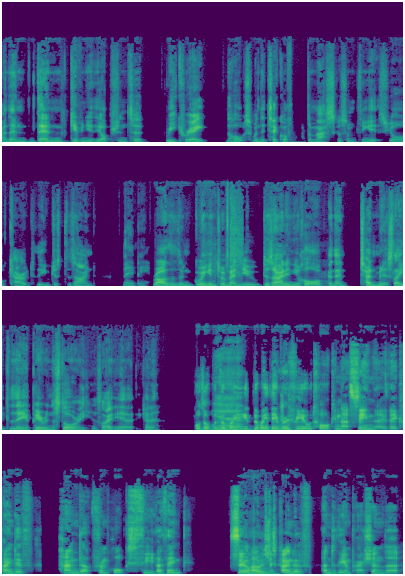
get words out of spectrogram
and then then giving you the option to recreate the Hawke. So when they take off the mask or something, it's your character that you've just designed, Maybe. rather than going into a menu, designing your Hawke, and then ten minutes later they appear in the story. It's like yeah, kind of well, the the way the way they revealed Hawke in that scene though, they kind of panned up from Hawke's feet, I think. So I was Mm. just kind of under the impression that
